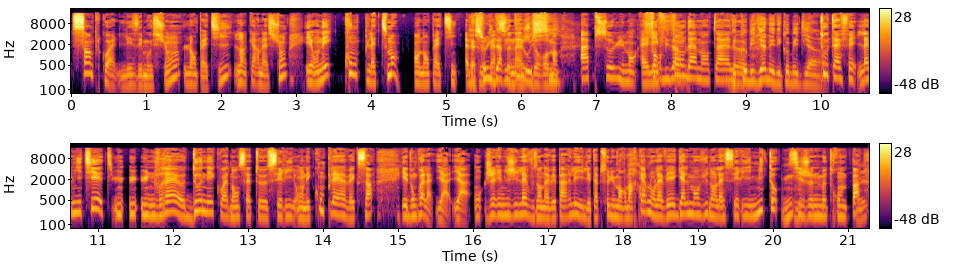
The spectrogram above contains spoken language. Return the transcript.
simples quoi, les émotions, l'empathie, l'incarnation. Et on est complètement en empathie avec le personnage aussi. de Romain. Absolument, elle Formidable. est fondamentale. Des comédiennes et des comédiens. Tout à fait. L'amitié est une, une, vraie donnée quoi dans cette série. On est complet avec ça. Et donc voilà, il y a, y a on, Jérémy Gillet, vous en avez parlé, il est absolument remarquable. On l'avait également vu dans la série Mytho, mmh. si je ne me trompe pas. Oui. Donc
